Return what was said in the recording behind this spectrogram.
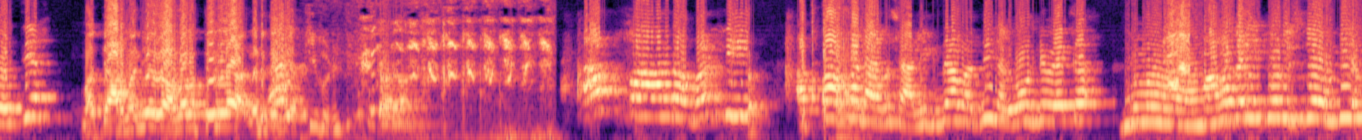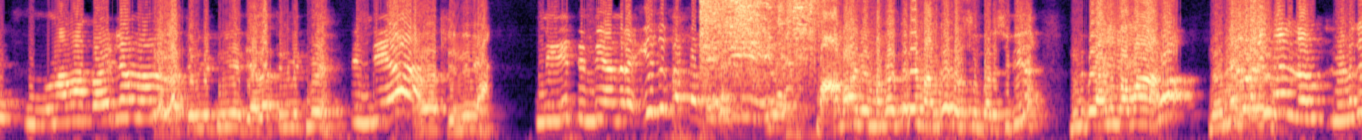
ಕೊಡ್ತಿ? ಮತ್ ಯಾರ್ ಮಂದಿ ಅದು ಅರ್ಧ ತಿಂಗಳ ನಡೀತೈತಿ ಅಪ್ಪ ಬಂದಿ ಅಪ್ಪ ಅಮ್ಮ ನಾನು ಶಾಲಿಗಿದ್ದ ಬಂದಿ ನನಗೂ ಉಂಡಿ ಬೇಕ. ನಿಮ್ಮ ಮಾಮ ಕೈ ನೋಡಿ ಇಸ್ಕೊ ಉಂಡಿ. ಮಾಮ ಕೊಡ್ಲ ಎಲ್ಲಾ ತಿನ್ಬಿಟ್ನಿ ಎಲ್ಲ ತಿನ್ಬಿಟ್ನಿ. ತಿಂದಿಯಾ? ತಿಂದಿನಿ ನೀ ತಿಂದಿ ಅಂದ್ರೆ ಇದು ಮಾಮ ನಿಮ್ ಮಗ ಕಡೆ ನನ್ಗ ಬರ್ಸಿ ಬರ್ಸಿದಿ? ನಿನ್ ಬಿಡಂಗಿ ಮಾಮ. ಬಿಡಂಗಿ ನನಗ?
